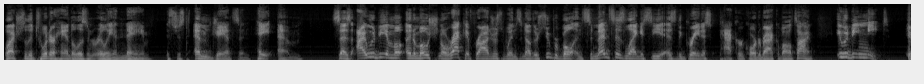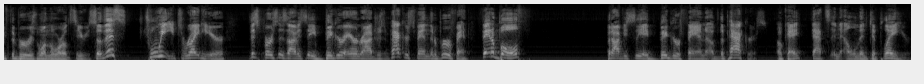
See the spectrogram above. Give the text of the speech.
well, actually, the Twitter handle isn't really a name. It's just M. Jansen. Hey, M. Says, I would be emo- an emotional wreck if Rodgers wins another Super Bowl and cements his legacy as the greatest Packer quarterback of all time. It would be neat if the Brewers won the World Series. So this tweet right here. This person is obviously a bigger Aaron Rodgers and Packers fan than a Brewer fan. Fan of both, but obviously a bigger fan of the Packers. Okay? That's an element to play here.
